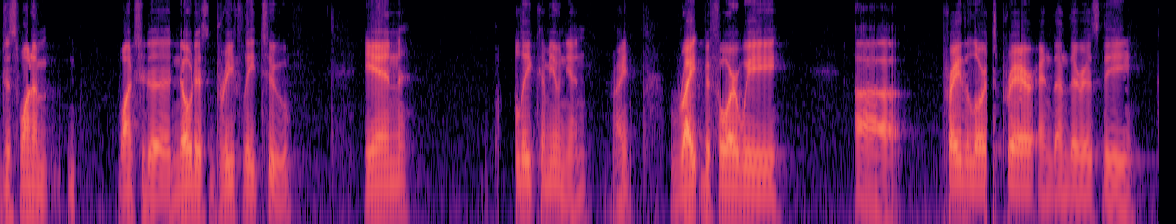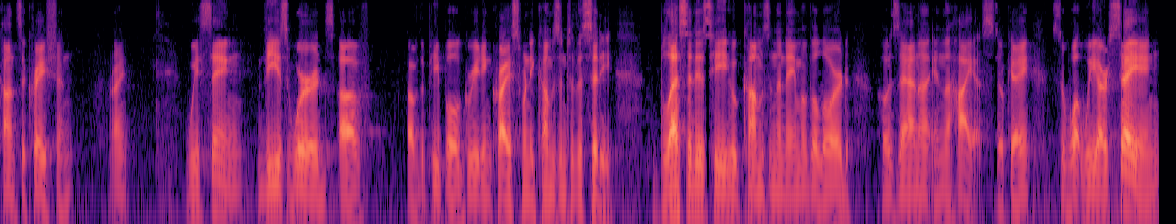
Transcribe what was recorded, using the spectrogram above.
just want to want you to notice briefly too in Holy Communion, right? Right before we uh, pray the Lord's Prayer, and then there is the consecration, right? We sing these words of, of the people greeting Christ when he comes into the city. Blessed is he who comes in the name of the Lord, Hosanna in the highest, okay? So what we are saying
